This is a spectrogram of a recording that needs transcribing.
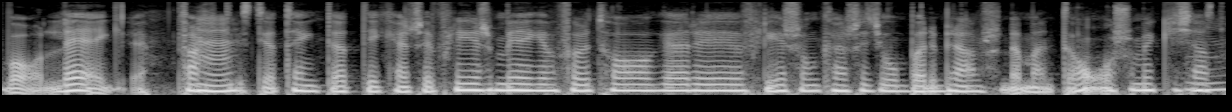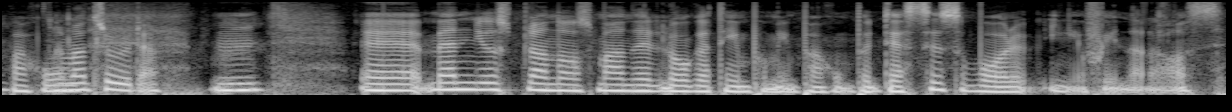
vara lägre. Faktiskt. Mm. Jag tänkte att det kanske är fler som är egenföretagare, fler som kanske jobbar i branscher där man inte har så mycket mm. tjänstepension. Mm. Ja, man tror det. Mm. mm. Eh, men just bland de som hade loggat in på minpension.se så var det ingen skillnad alls.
